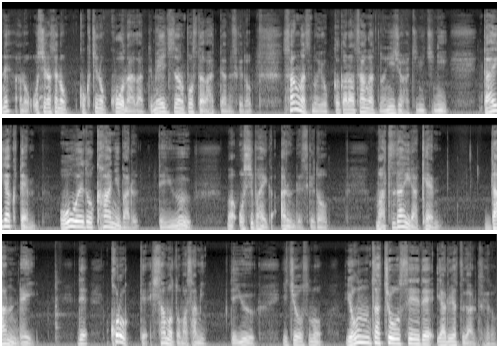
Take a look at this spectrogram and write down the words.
ねあのお知らせの告知のコーナーがあって明治座のポスターが貼ってあるんですけど3月の4日から3月の28日に大逆転大江戸カーニバルっていう、まあ、お芝居があるんですけど松平健ダン・レイでコロッケ久本雅美っていう一応その四座調整でやるやつがあるんですけど、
